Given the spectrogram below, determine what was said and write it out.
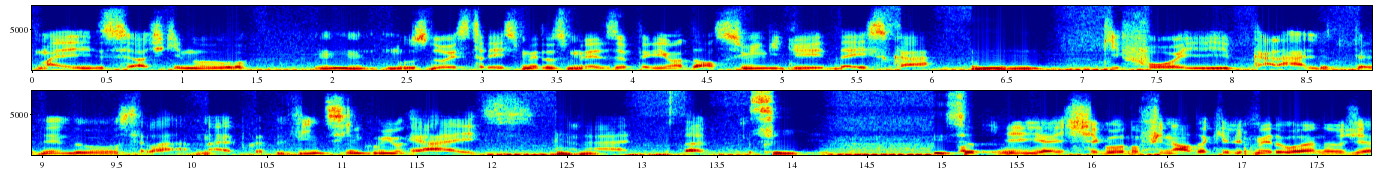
Mas eu acho que no, nos dois, três primeiros meses eu peguei uma downswing de 10k, uhum. que foi, caralho, perdendo, sei lá, na época, 25 mil reais. Caralho, uhum. sabe? Sim. Isso é... E aí chegou no final daquele primeiro ano, já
